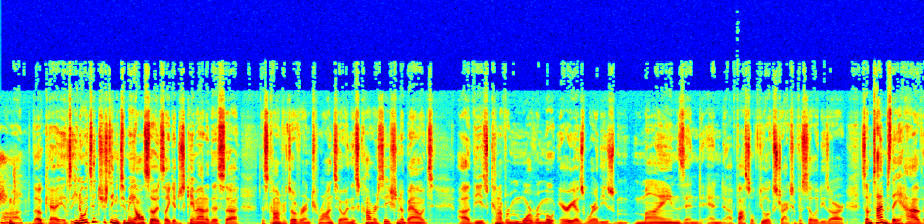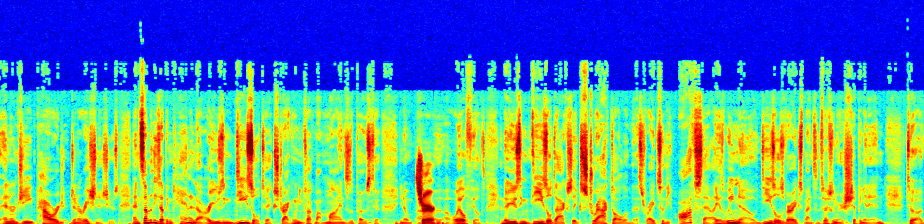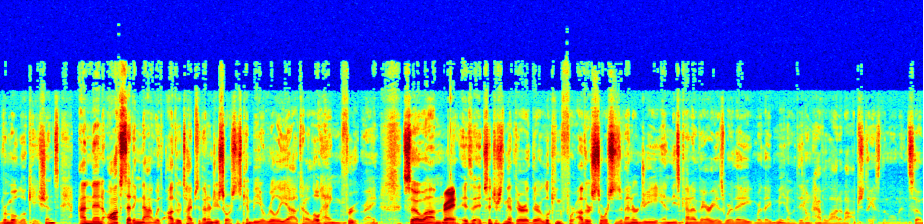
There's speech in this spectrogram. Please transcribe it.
okay, it's you know what's interesting to me also. It's like it just came out of this uh, this conference over in Toronto, and this conversation about uh, these kind of more remote areas where these mines and and uh, fossil fuel extraction facilities are, sometimes they have energy power generation issues. And some of these up in Canada are using diesel to extract. When you talk about mines as opposed to you know uh, sure. uh, oil fields, and they're using diesel to actually extract all of this, right? So the offset, like as we know, diesel is very expensive, especially when you're shipping it in to uh, remote locations, and then offsetting that with other types of energy sources can be a really uh, kind of low hanging fruit, right? So um, right. It's, it's interesting that they're they're looking for other sources sources of energy in these kind of areas where they where they you know they don't have a lot of options I guess at the moment. So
